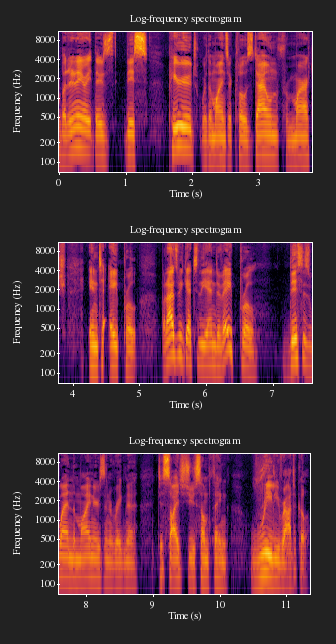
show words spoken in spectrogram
But at any rate, there's this period where the mines are closed down from March into April. But as we get to the end of April, this is when the miners in Arigna decide to do something really radical.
